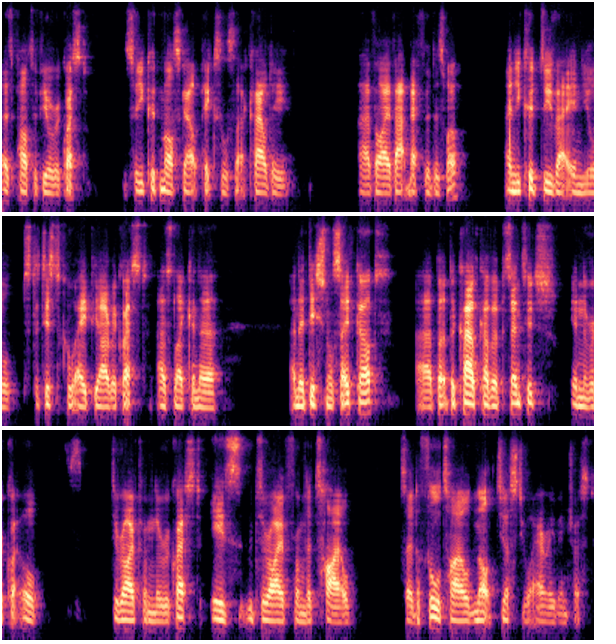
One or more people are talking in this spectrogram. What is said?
as part of your request. So you could mask out pixels that are cloudy uh, via that method as well. And you could do that in your statistical API request as like an, uh, an additional safeguard. Uh, but the cloud cover percentage in the request or derived from the request is derived from the tile. So the full tile, not just your area of interest.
